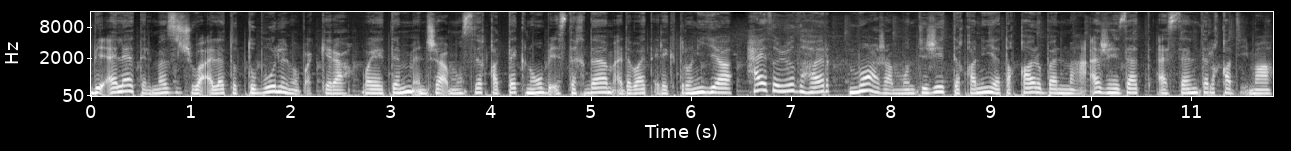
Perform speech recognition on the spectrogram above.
بآلات المزج وآلات الطبول المبكرة ويتم إنشاء موسيقى التكنو باستخدام أدوات إلكترونية حيث يظهر معجم منتجي التقنية تقاربا مع أجهزة السنت القديمة.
